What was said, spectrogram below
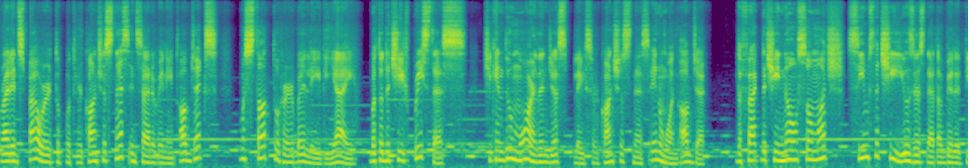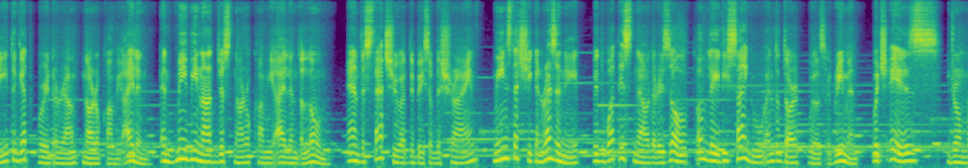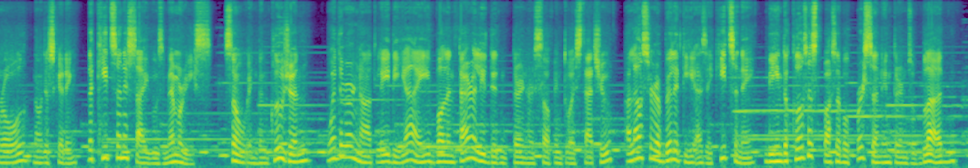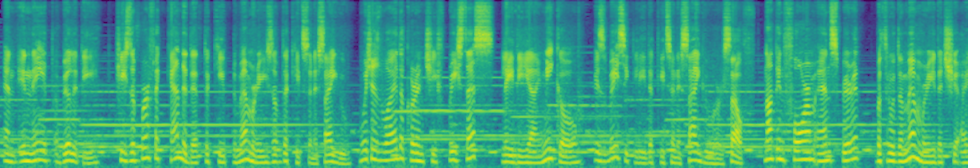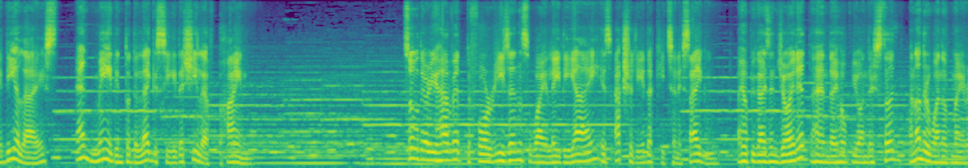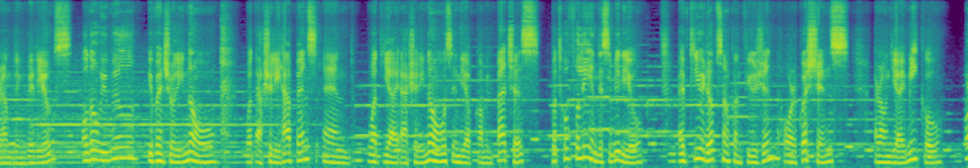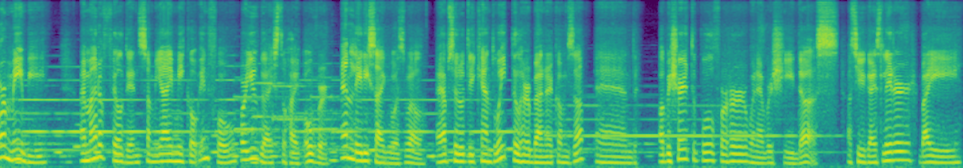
Raiden's power to put her consciousness inside of innate objects was taught to her by Lady Yae. But to the Chief Priestess, she can do more than just place her consciousness in one object. The fact that she knows so much seems that she uses that ability to get word around Narukami Island, and maybe not just Narukami Island alone. And the statue at the base of the shrine means that she can resonate with what is now the result of Lady Saigu and the Dark Will's agreement, which is, drumroll, no just kidding, the Kitsune Saigu's memories. So in conclusion, whether or not Lady Yae voluntarily didn't turn herself into a statue allows her ability as a kitsune, being the closest possible person in terms of blood and innate ability, she's the perfect candidate to keep the memories of the Kitsune Saigu, which is why the current chief priestess, Lady Yae Miko, is basically the Kitsune Saigu herself, not in form and spirit, but through the memory that she idealized and made into the legacy that she left behind. So there you have it, the 4 reasons why Lady Yae is actually the Kitsune Saigu. I hope you guys enjoyed it and I hope you understood another one of my rambling videos. Although we will eventually know what actually happens and what Yae actually knows in the upcoming patches, but hopefully in this video, I've cleared up some confusion or questions around Yae Miko, or maybe I might have filled in some Yae Miko info for you guys to hype over, and Lady Saigo as well. I absolutely can't wait till her banner comes up, and I'll be sure to pull for her whenever she does. I'll see you guys later, bye!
